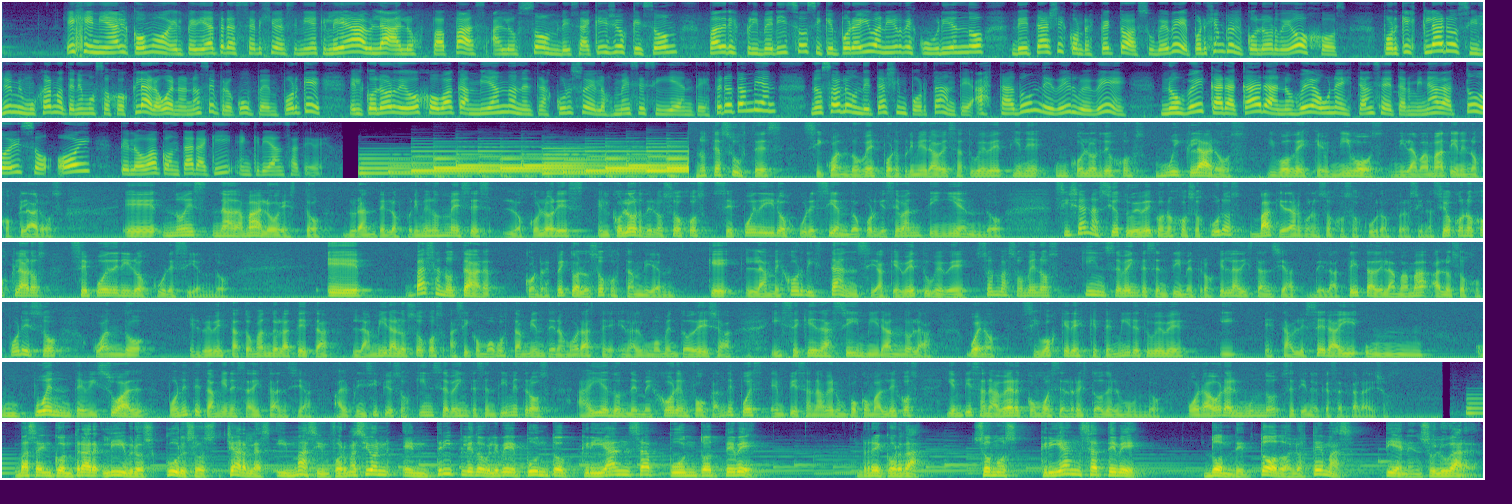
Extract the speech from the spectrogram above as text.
Es genial cómo el pediatra Sergio de que le habla a los papás, a los hombres, a aquellos que son padres primerizos y que por ahí van a ir descubriendo detalles con respecto a su bebé. Por ejemplo, el color de ojos porque es claro si yo y mi mujer no tenemos ojos claros. Bueno, no se preocupen, porque el color de ojo va cambiando en el transcurso de los meses siguientes. Pero también nos habla un detalle importante, hasta dónde ve el bebé. Nos ve cara a cara, nos ve a una distancia determinada. Todo eso hoy te lo va a contar aquí en Crianza TV. No te asustes si cuando ves por primera vez a tu bebé tiene un color de ojos muy claros y vos ves que ni vos ni la mamá tienen ojos claros, eh, no es nada malo esto. Durante los primeros meses los colores, el color de los ojos se puede ir oscureciendo porque se van tiñendo. Si ya nació tu bebé con ojos oscuros, va a quedar con los ojos oscuros, pero si nació con ojos claros, se pueden ir oscureciendo. Eh, vas a notar, con respecto a los ojos también, que la mejor distancia que ve tu bebé son más o menos 15-20 centímetros, que es la distancia de la teta de la mamá a los ojos. Por eso, cuando el bebé está tomando la teta, la mira a los ojos, así como vos también te enamoraste en algún momento de ella, y se queda así mirándola. Bueno, si vos querés que te mire tu bebé y establecer ahí un, un puente visual, ponete también esa distancia. Al principio esos 15-20 centímetros, ahí es donde mejor enfocan. Después empiezan a ver un poco más lejos y empiezan a ver cómo es el resto del mundo. Por ahora el mundo se tiene que acercar a ellos. Vas a encontrar libros, cursos, charlas y más información en www.crianza.tv. Recordá, somos Crianza TV, donde todos los temas tienen su lugar.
